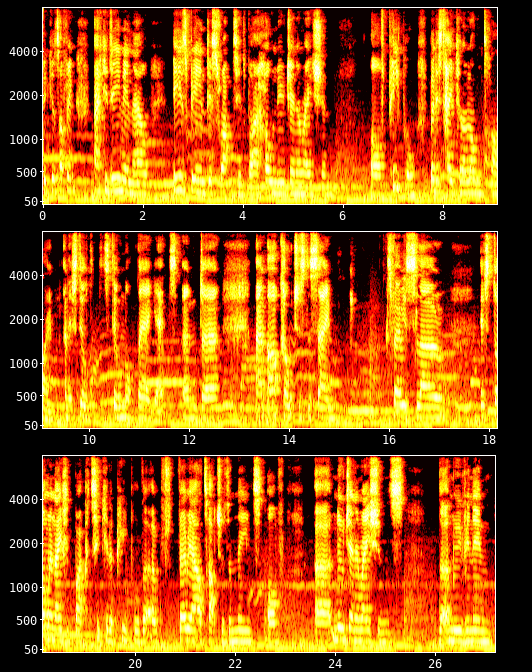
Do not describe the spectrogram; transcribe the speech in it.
Because I think academia now is being disrupted by a whole new generation of people, but it's taken a long time and it's still still not there yet. And uh, and art culture's the same. It's very slow. It's dominated by particular people that are very out of touch with the needs of uh, new generations that are moving in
